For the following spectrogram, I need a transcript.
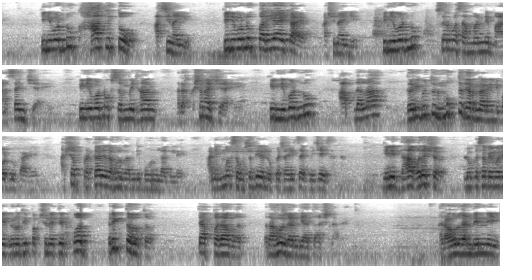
ही निवडणूक हा की तो अशी नाहीये. ही निवडणूक पर्याय काय अशी नाहीये. ही निवडणूक सर्वसामान्य माणसांची आहे. ही निवडणूक संविधान रक्षणाची आहे. ही निवडणूक आपल्याला गरिबीतून मुक्त करणारी निवडणूक आहे. अशा प्रकारे राहुल गांधी बोलू लागले. आणि मग संसदीय लोकशाहीचा विजय झाला. गेली दहा वर्ष लोकसभेमध्ये विरोधी पक्षनेते पद रिक्त होतं. त्या पदावर राहुल गांधी आता असणार आहेत. राहुल गांधींनी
